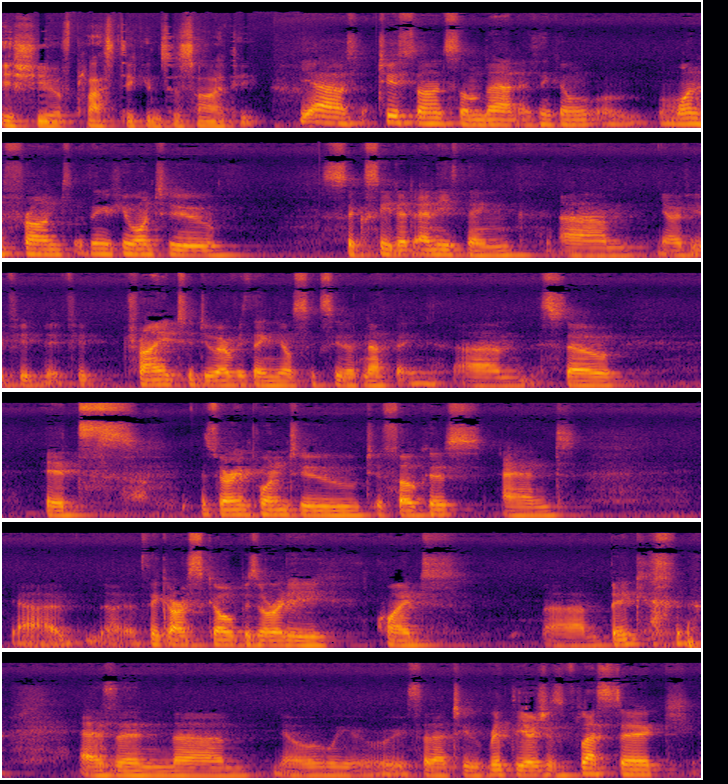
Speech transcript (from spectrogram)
issue of plastic in society. Yeah two thoughts on that. I think on, on one front i think if you want to succeed at anything. Um, you know, if, if, you if you try to do everything, you'll succeed at nothing. Um, so it's it's very important to to focus and yeah, I think our scope is already quite uh, big. As in, um, you know, we, we set out to rid the oceans of plastic,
